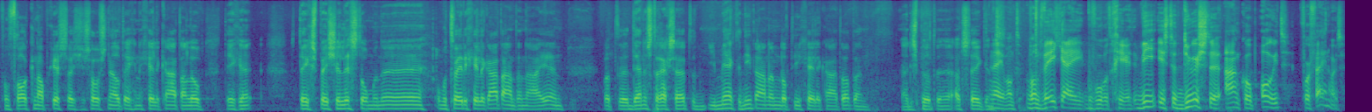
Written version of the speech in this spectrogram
vond vooral knap gisteren als je zo snel tegen een gele kaart aanloopt. Tegen, tegen specialisten om een, uh, om een tweede gele kaart aan te naaien. En wat Dennis terecht zegt, je merkte niet aan hem dat hij een gele kaart had. En ja, die speelt uh, uitstekend. Nee, want, want weet jij bijvoorbeeld, Geert, wie is de duurste aankoop ooit voor Feyenoord?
